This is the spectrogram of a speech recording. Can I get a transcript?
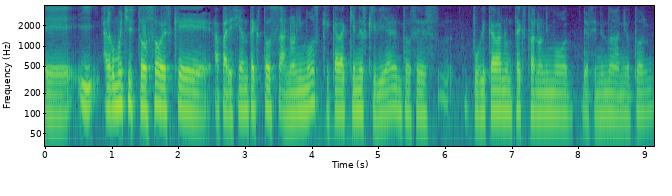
Eh, y algo muy chistoso es que aparecían textos anónimos que cada quien escribía, entonces publicaban un texto anónimo defendiendo a Newton,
